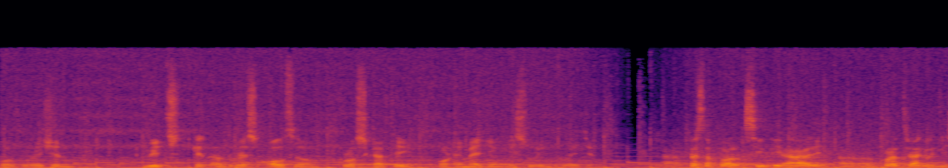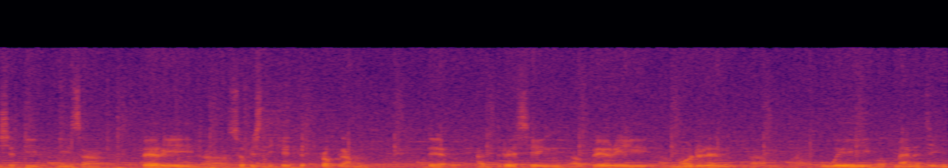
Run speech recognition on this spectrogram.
cooperation which can address also cross-cutting or emerging issues in the region. Uh, first of all, CTI uh, Coral Triangle Initiative is a very uh, sophisticated program that addressing a very uh, modern um, uh, way of managing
